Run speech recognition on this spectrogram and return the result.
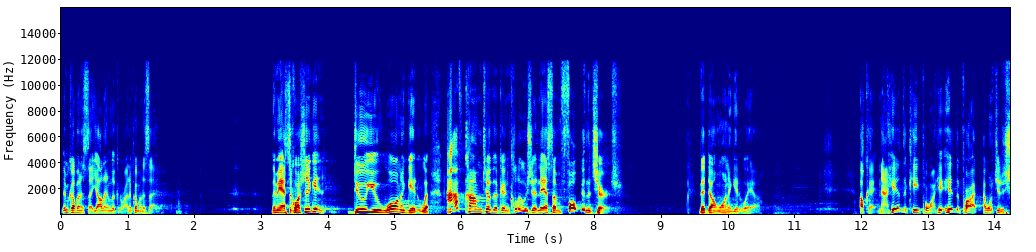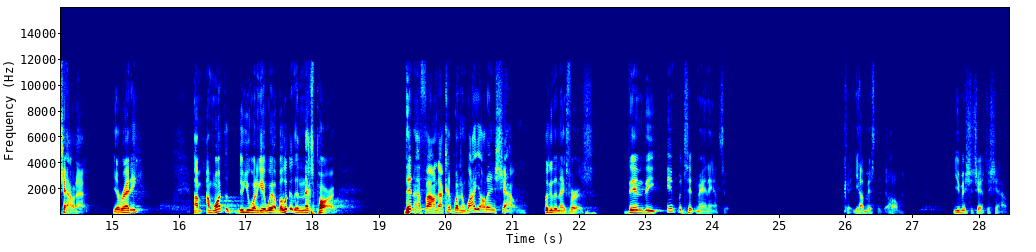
Let me come in and say, y'all ain't looking around. Let me come in and say. Let me ask the question again. Do you want to get well? I've come to the conclusion there's some folk in the church that don't want to get well. Okay, now here's the key point. Here's the part I want you to shout at. You ready? Um, I want to, do you want to get well? But look at the next part. Then I found, I kept wondering, why y'all ain't shouting? Look at the next verse. Then the impotent man answered. Okay, y'all missed it. Oh, you missed your chance to shout.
